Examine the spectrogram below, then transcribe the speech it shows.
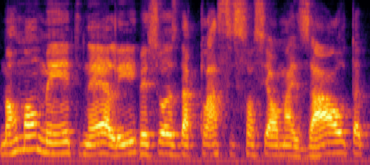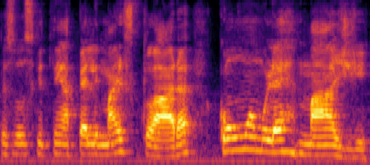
normalmente, né, ali, pessoas da classe social mais alta, pessoas que têm a pele mais clara, com uma mulher mage,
